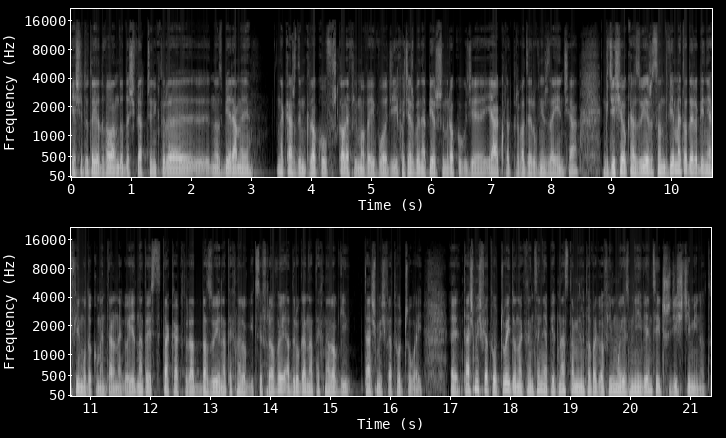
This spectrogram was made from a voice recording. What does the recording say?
Ja się tutaj odwołam do doświadczeń, które no, zbieramy na każdym kroku w szkole filmowej w Łodzi, chociażby na pierwszym roku, gdzie ja akurat prowadzę również zajęcia, gdzie się okazuje, że są dwie metody robienia filmu dokumentalnego. Jedna to jest taka, która bazuje na technologii cyfrowej, a druga na technologii taśmy światłoczułej. E, taśmy światłoczułej do nakręcenia 15-minutowego filmu jest mniej więcej 30 minut.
